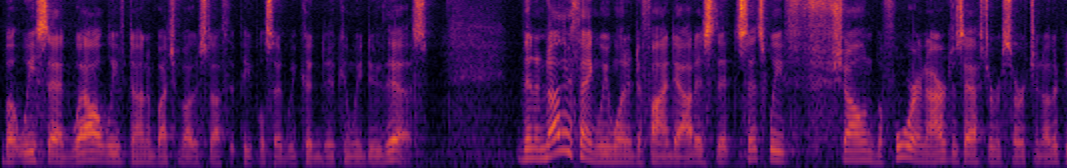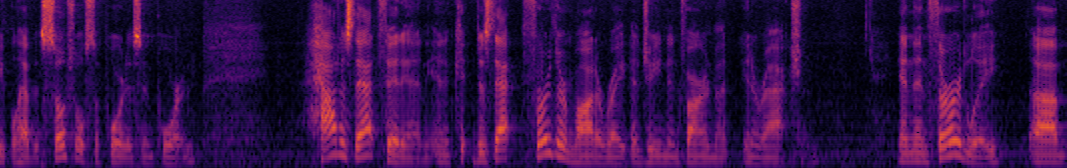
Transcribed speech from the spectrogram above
But we said, well, we've done a bunch of other stuff that people said we couldn't do. Can we do this? Then another thing we wanted to find out is that since we've shown before in our disaster research and other people have that social support is important, how does that fit in? And does that further moderate a gene environment interaction? And then thirdly, um,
